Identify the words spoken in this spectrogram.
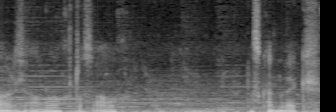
Das behalte ich auch noch, das auch. Das kann weg.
